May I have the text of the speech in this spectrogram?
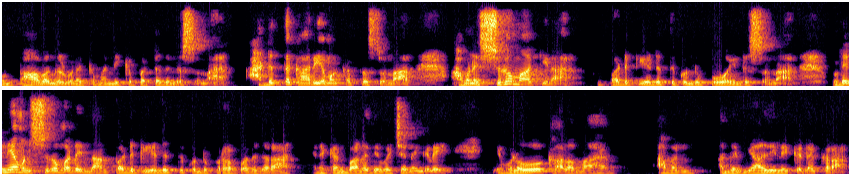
உன் பாவங்கள் உனக்கு மன்னிக்கப்பட்டது என்று சொன்னார். அடுத்த காரியமாக கத்த சொன்னார் அவனை சுகமாக்கினார். படுக்கை எடுத்துக்கொண்டு போ என்று சொன்னார். உடனே அவன் சுகமடைந்தான் படுக்கை எடுத்துக்கொண்டு புறப்படுகிறான். எனக்கு அன்பான தேவச்சனங்களே எவ்வளவோ காலமாக அவன் அந்த வியாதியிலே கிடக்கிறான்.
